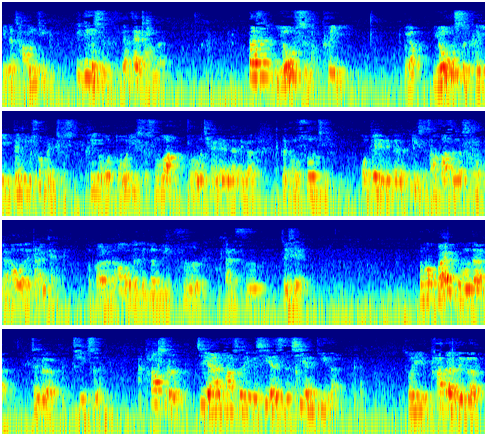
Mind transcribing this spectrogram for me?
一个场景，一定是要在场的。但是咏史可以不要，咏史可以根据书本知识，可以我读历史书啊，读前人的这个各种书籍。我对那个历史上发生的事情表达我的感慨，呃，然后我的那个每次反思这些。那么怀古的这个体制，它是既然它是一个现时现地的，所以它的这个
